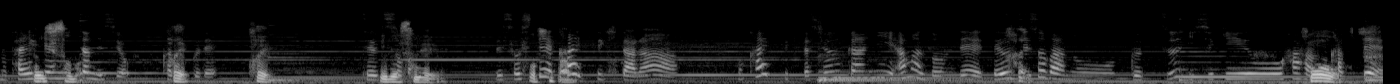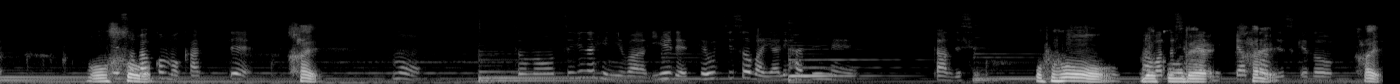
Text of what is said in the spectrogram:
の体験に行ったんですよ。ば家族で、はい、手打ちそば。いいですね。でそして帰ってきたら帰ってきた瞬間にアマゾンで手打ちそばのグッズ、一式を母が買ってそばお、粉も買ってはい。もうその次の日には家で手打ちそばやり始めたんですよ。おお、まあ、旅行で。やったんですけど、はい。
